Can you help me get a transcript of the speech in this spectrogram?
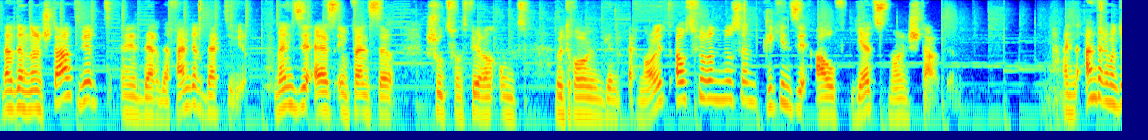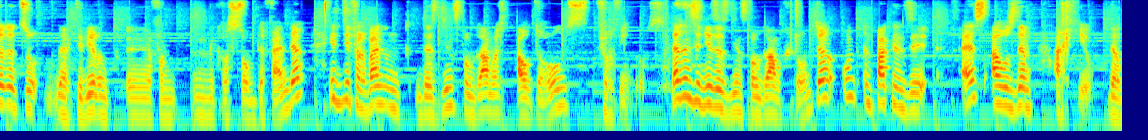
Nach dem neuen Start wird äh, der Defender deaktiviert. Wenn Sie es im Fenster Schutz von Viren und Bedrohungen erneut ausführen müssen, klicken Sie auf Jetzt neu starten. Eine andere Methode zur Deaktivierung äh, von Microsoft Defender ist die Verwendung des Dienstprogramms AutoRuns für Windows. Laden Sie dieses Dienstprogramm herunter und entpacken Sie es aus dem Archiv. Der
